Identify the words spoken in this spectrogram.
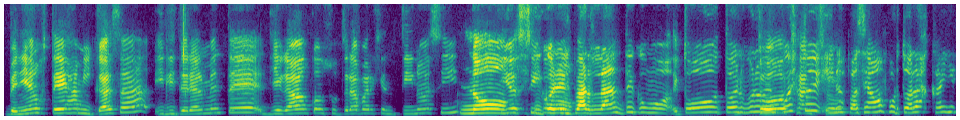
venían ustedes a mi casa y literalmente llegaban con su trap argentino así. No, Y así y con el como- parlante como eh, todo, todo el volumen todo puesto y- y chancho. nos paseábamos por todas las calles.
